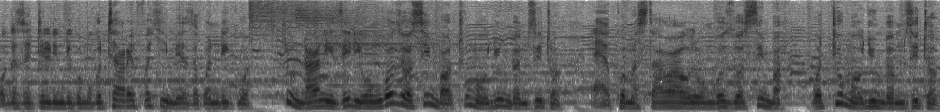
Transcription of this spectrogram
wa gazeti hili ndiko ambako taarifa hii imeweza kuandikwa kiundani zaidi. Uongozi wa Simba watuma ujumbe mzito eh, kwa mastaa wao. Uongozi wa Simba watuma ujumbe mzito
